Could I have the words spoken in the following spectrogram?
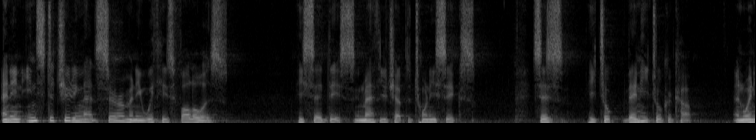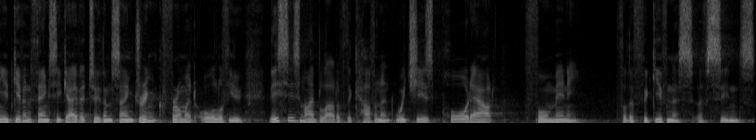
And in instituting that ceremony with his followers, he said this in Matthew chapter 26. It says, he took, Then he took a cup, and when he had given thanks, he gave it to them, saying, Drink from it, all of you. This is my blood of the covenant, which is poured out for many for the forgiveness of sins.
